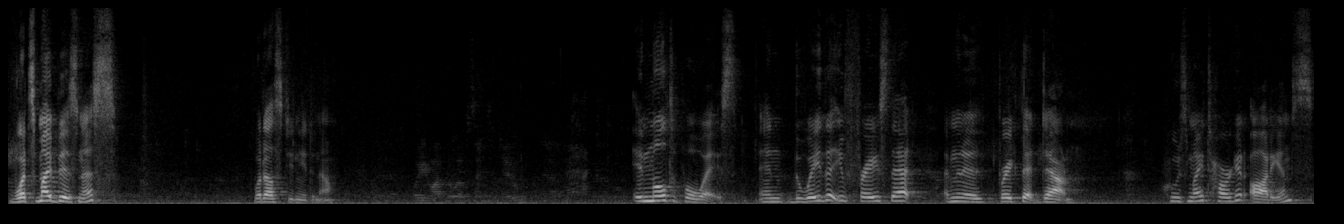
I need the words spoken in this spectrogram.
You- What's my business? What else do you need to know? What do you want the website to do? In multiple ways. And the way that you phrase that, I'm going to break that down. Who's my target audience?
